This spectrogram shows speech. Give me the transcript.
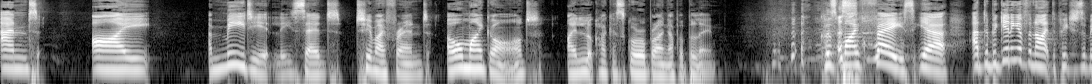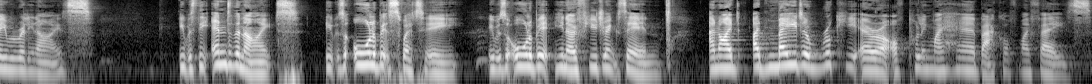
And I immediately said to my friend, Oh my God, I look like a squirrel blowing up a balloon. Because my face, yeah. At the beginning of the night, the pictures of me were really nice. It was the end of the night. It was all a bit sweaty. It was all a bit, you know, a few drinks in. And I'd, I'd made a rookie error of pulling my hair back off my face.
